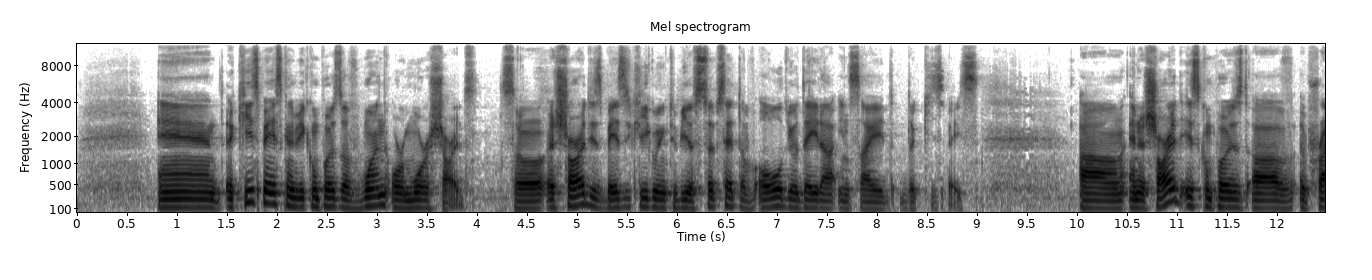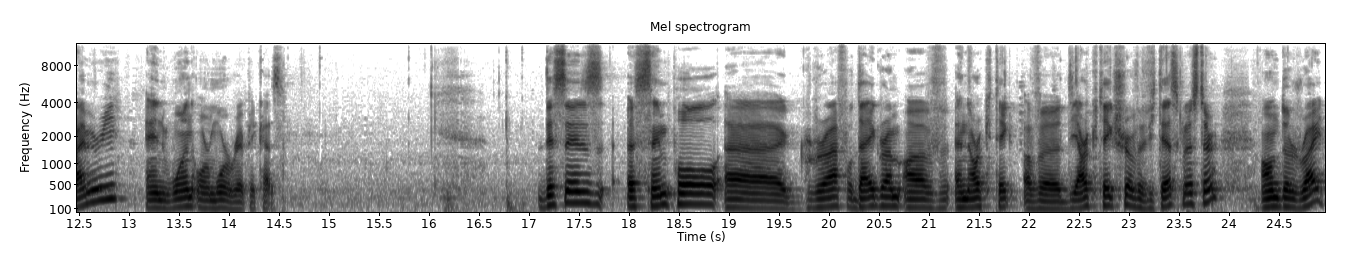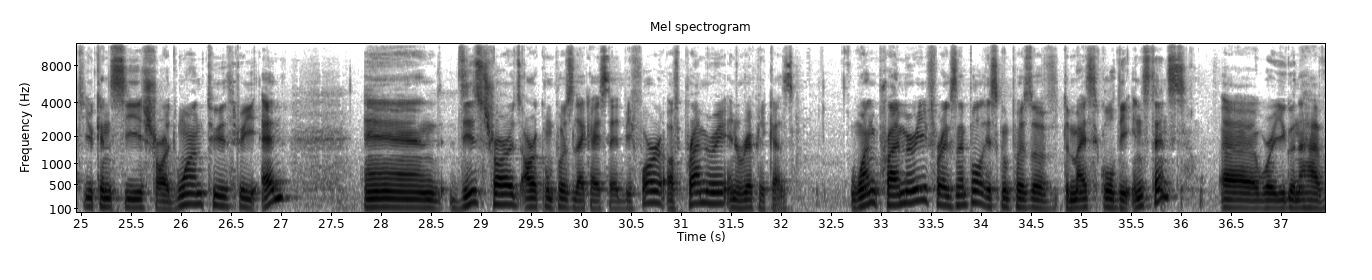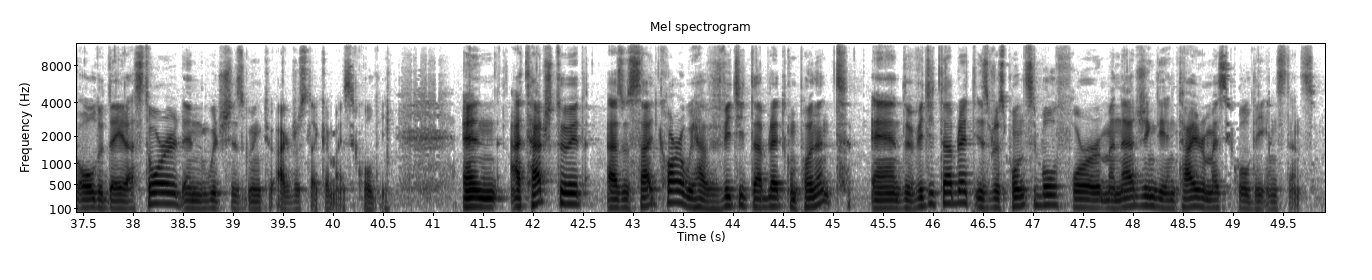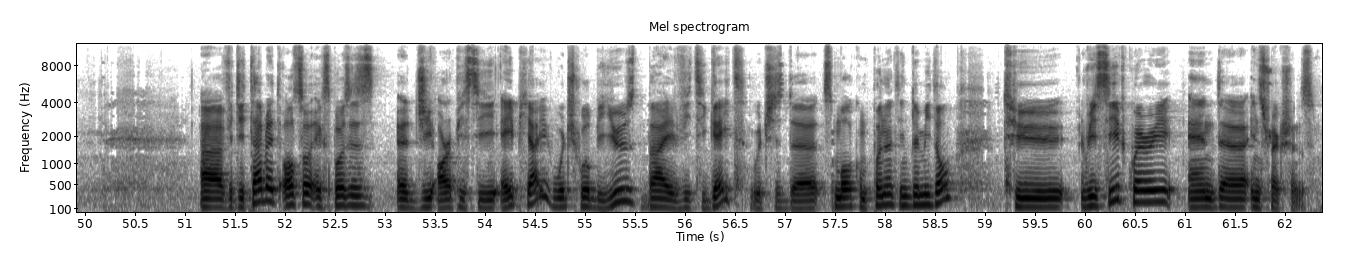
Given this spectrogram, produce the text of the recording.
And a key space can be composed of one or more shards. So a shard is basically going to be a subset of all your data inside the key space. Um, and a shard is composed of a primary and one or more replicas. This is a simple uh, graph or diagram of an architect of a, the architecture of a Vitess cluster. On the right, you can see shard 1, 2, 3, n. And these shards are composed, like I said before, of primary and replicas. One primary, for example, is composed of the MySQL D instance, uh, where you're going to have all the data stored and which is going to act just like a MySQL D. And attached to it as a sidecar, we have VT tablet component, and the VT tablet is responsible for managing the entire MySQL D instance. Uh, VT tablet also exposes a gRPC API, which will be used by VT-Gate, which is the small component in the middle, to receive query and uh, instructions.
